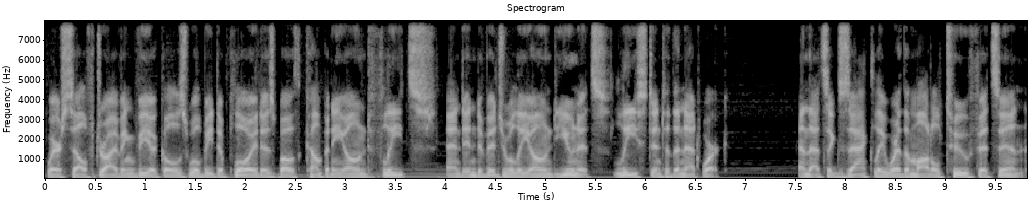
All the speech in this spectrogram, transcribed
where self-driving vehicles will be deployed as both company-owned fleets and individually owned units leased into the network. And that's exactly where the Model 2 fits in,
